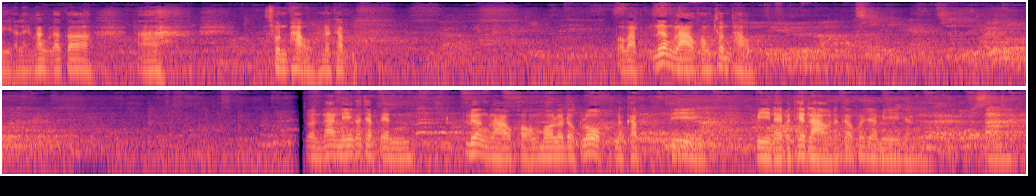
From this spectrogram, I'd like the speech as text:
มีอะไรบ้างแล้วก็ชนเผ่านะครับ ประวัติเรื่องราวของชนเผ่าส่วนด้านนี้ก็จะเป็นเรื่องราวของมรดกโลกนะครับที่มีในประเทศลาวนะครับก็จะมีอย่างอ่า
